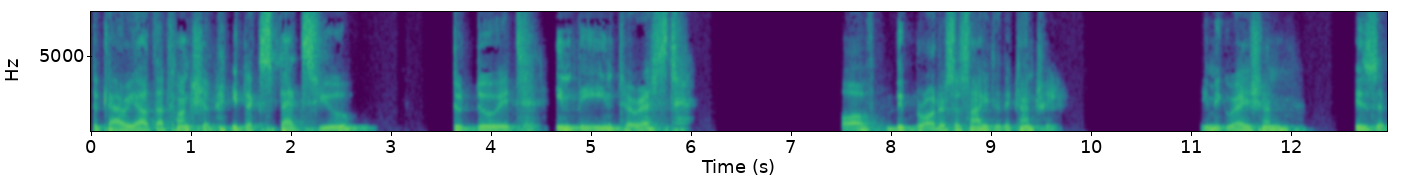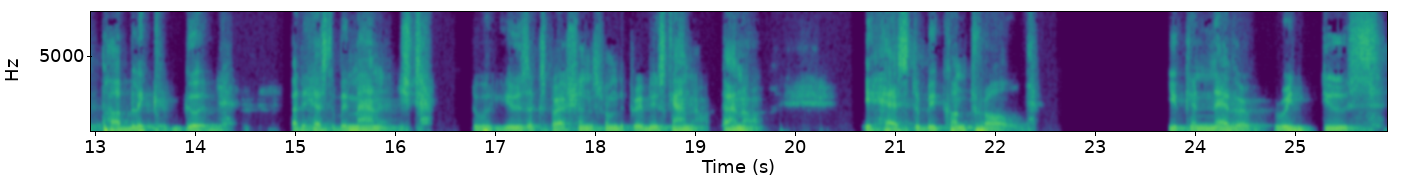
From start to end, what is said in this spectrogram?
to carry out that function. It expects you to do it in the interest of the broader society, the country. Immigration is a public good, but it has to be managed, to use expressions from the previous panel. It has to be controlled. You can never reduce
